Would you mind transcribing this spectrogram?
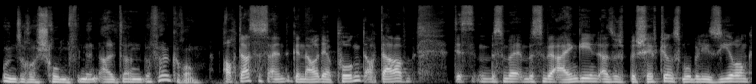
unserer schrumpfenden alternden Bevölkerung. Auch das ist ein, genau der Punkt. Auch darauf das müssen, wir, müssen wir eingehen. Also Beschäftigungsmobilisierung,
